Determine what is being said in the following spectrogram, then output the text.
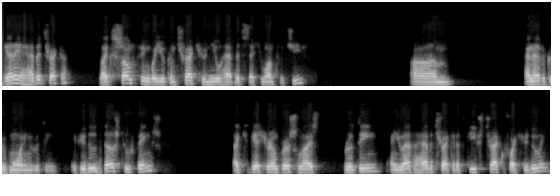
Get a habit tracker, like something where you can track your new habits that you want to achieve. Um, and have a good morning routine. If you do those two things, like you get your own personalized routine and you have a habit tracker that keeps track of what you're doing,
